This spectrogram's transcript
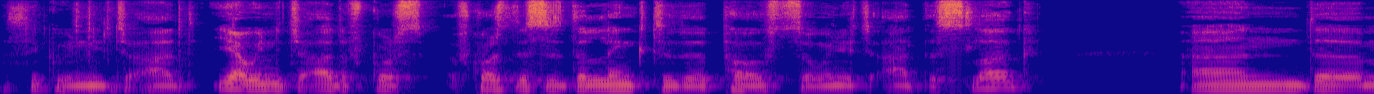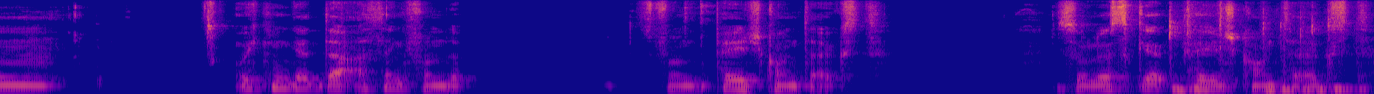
I think we need to add yeah we need to add of course of course this is the link to the post so we need to add the slug. And um, we can get that I think from the from the page context. So let's get page context.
